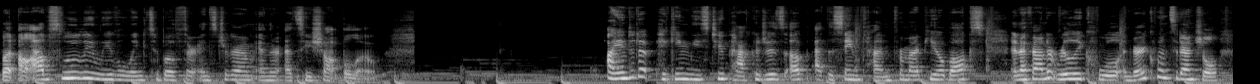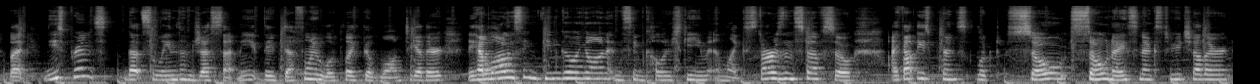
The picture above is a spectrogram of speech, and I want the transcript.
but I'll absolutely leave a link to both their Instagram and their Etsy shop below. I ended up picking these two packages up at the same time for my P.O. box, and I found it really cool and very coincidental, but these prints that Celines and Jess sent me, they definitely looked like they belonged together. They had a lot of the same theme going on and the same color scheme and like stars and stuff, so I thought these prints looked so, so nice next to each other.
